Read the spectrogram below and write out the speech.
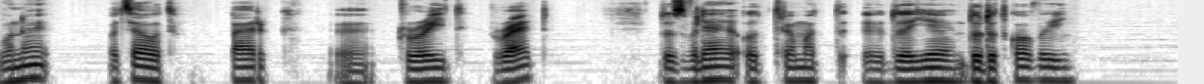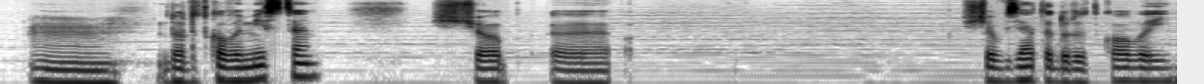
Вони. Оця от перк е, Red дозволяє отримати, е, дає додатковий, додаткове місце, щоб, е, щоб взяти додатковий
